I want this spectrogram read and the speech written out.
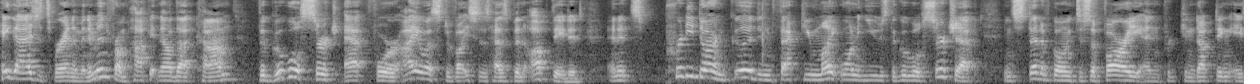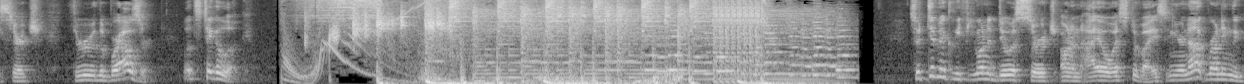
Hey guys, it's Brandon Miniman from PocketNow.com. The Google Search app for iOS devices has been updated, and it's pretty darn good. In fact, you might want to use the Google Search app instead of going to Safari and conducting a search through the browser. Let's take a look. So typically, if you want to do a search on an iOS device and you're not running the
